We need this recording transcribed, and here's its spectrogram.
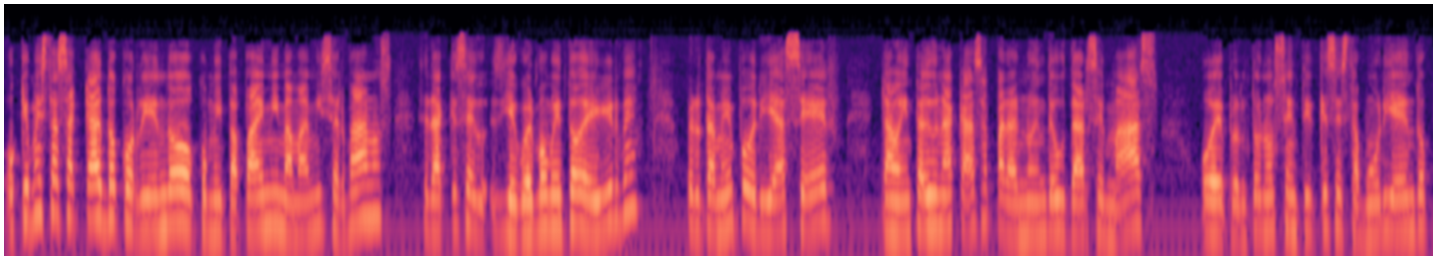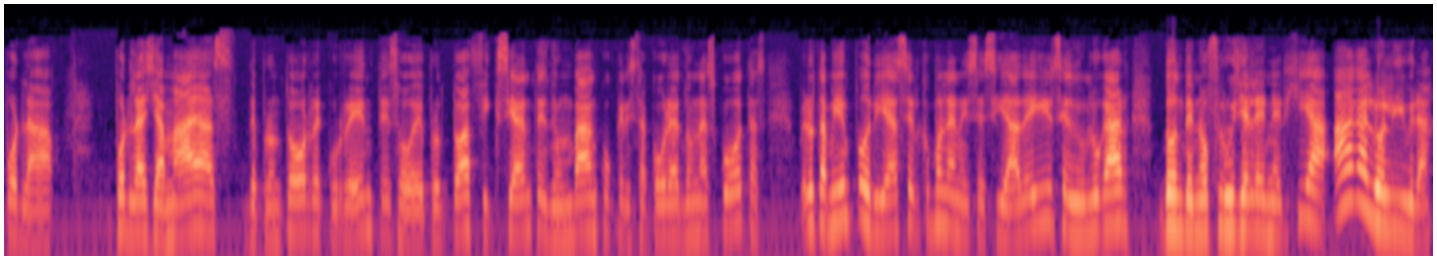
o qué me está sacando corriendo con mi papá y mi mamá y mis hermanos. ¿Será que llegó el momento de irme? Pero también podría ser la venta de una casa para no endeudarse más o de pronto no sentir que se está muriendo por la por las llamadas de pronto recurrentes o de pronto asfixiantes de un banco que le está cobrando unas cuotas, pero también podría ser como la necesidad de irse de un lugar donde no fluye la energía. Hágalo, Libra.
